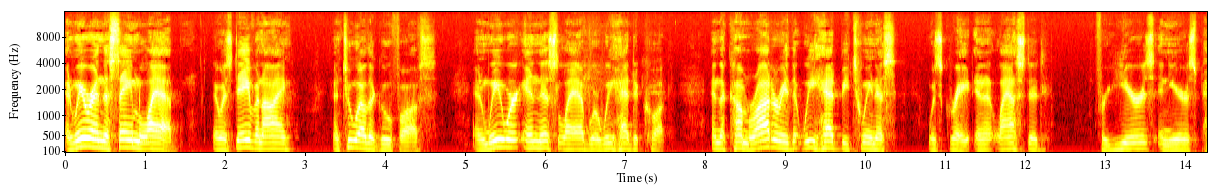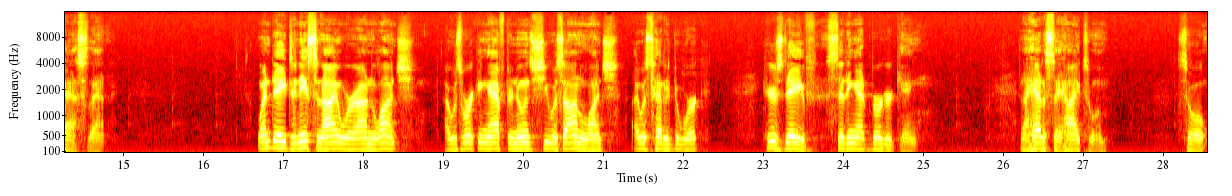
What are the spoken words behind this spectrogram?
And we were in the same lab. There was Dave and I and two other goof offs. And we were in this lab where we had to cook. And the camaraderie that we had between us was great. And it lasted for years and years past that. One day, Denise and I were on lunch. I was working afternoons. She was on lunch. I was headed to work. Here's Dave sitting at Burger King. And I had to say hi to him. So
